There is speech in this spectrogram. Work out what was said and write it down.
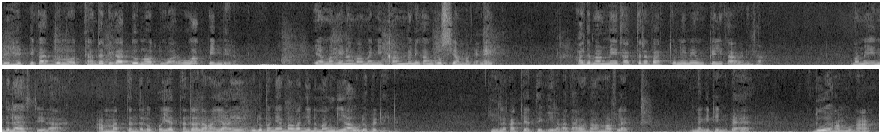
බෙහෙත් ටිකක් දුන්නොත් කැඳ ටිකක් දුන්නොත් වරුවක් පින්දෙනවා. එයාම කියනවා මම නිකම්ම නිකන් කුස්සියම්ම කෙනෙක්. අද මම මේ තත්තරපත් උනේ මේ පිළිකාව නිසා. මම එන්ඩලා හැස්ති වෙලා අම්මත් ඇඳලා කොයියත් ඇඳලා තමයි යායේ උලපනේ අම්මා වඳින්න මං ගියා උලපනේට. ගිහිල්ලා කට්ටියත් එක්ක ගිහිල්ලා කතා කරනවා අම්මා ෆ්ලැට්. නැගිටින්න බෑ. දුව හම්බුණා.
